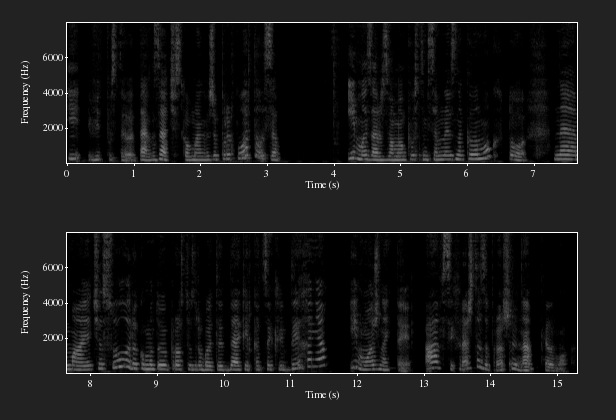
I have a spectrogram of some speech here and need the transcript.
і відпустили. Так, зачіска в мене вже перепортилася. І ми зараз з вами опустимося вниз на килимок. Хто не має часу, рекомендую просто зробити декілька циклів дихання і можна йти. А всіх решта запрошую на килимок.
